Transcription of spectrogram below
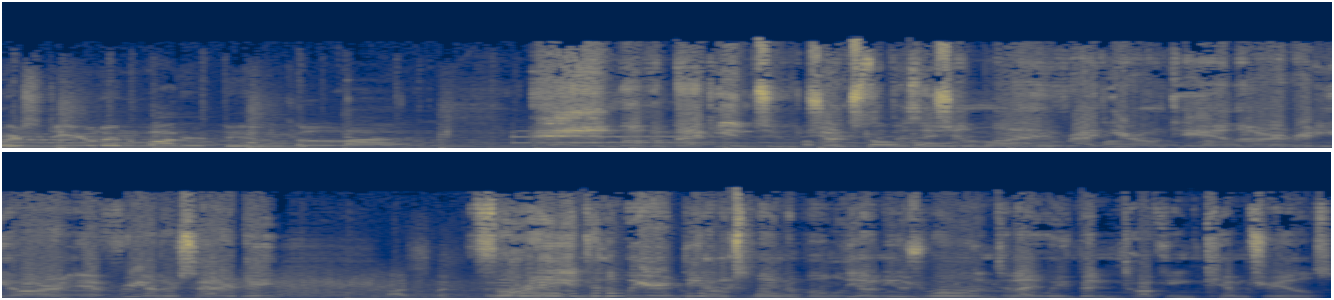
where steel and water did collide. Juxtaposition Live right here on KLR Radio or every other Saturday. Foray into the weird, the unexplainable, the unusual, and tonight we've been talking chemtrails.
